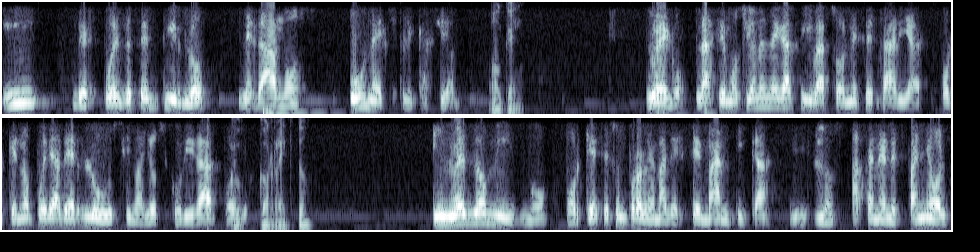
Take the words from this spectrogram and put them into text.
y después de sentirlo le damos una explicación. Ok. Luego, las emociones negativas son necesarias porque no puede haber luz si no hay oscuridad. correcto. Y no es lo mismo, porque ese es un problema de semántica, y los pasa en el español,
